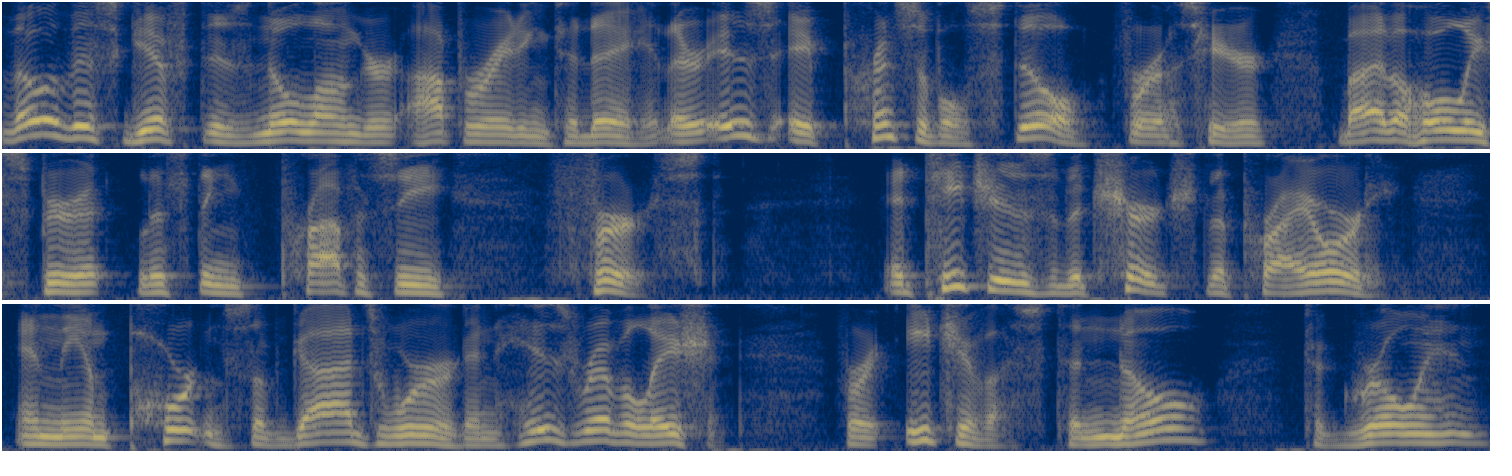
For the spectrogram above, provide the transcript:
though this gift is no longer operating today, there is a principle still for us here by the Holy Spirit listing prophecy first. It teaches the church the priority and the importance of God's Word and His revelation for each of us to know, to grow in,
